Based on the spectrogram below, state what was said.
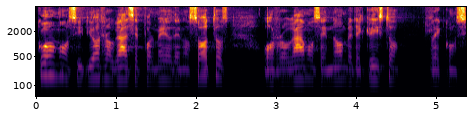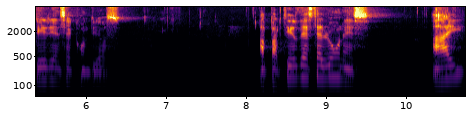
como si Dios rogase por medio de nosotros, o rogamos en nombre de Cristo, reconcíliense con Dios. A partir de este lunes hay,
